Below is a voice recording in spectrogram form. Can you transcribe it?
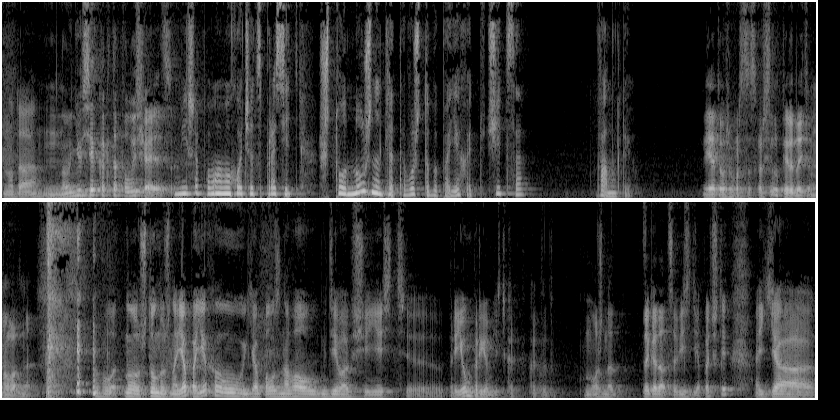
Ну да. Но не у всех как-то получается. Миша, по-моему, хочет спросить, что нужно для того, чтобы поехать учиться в Англию? Я это уже просто спросил перед этим, ну ладно. Вот, ну что нужно? Я поехал, я поузнавал, где вообще есть э, прием. Прием есть, как, как вы- можно догадаться, везде почти. Я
